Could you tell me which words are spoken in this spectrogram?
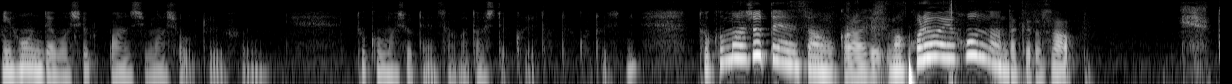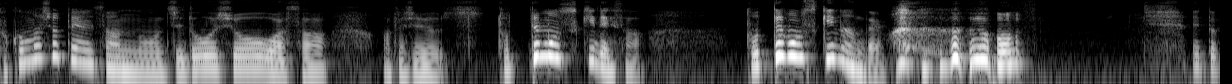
日本でも出版しましょうというふうに徳間書店さんが出してくれたという。ですね。徳間書店さんからで、まあこれは絵本なんだけどさ、徳間書店さんの児童書はさ、私とっても好きでさ、とっても好きなんだよ。えっと、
